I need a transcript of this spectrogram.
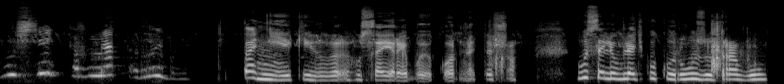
Гусей кормят рыбой. Та ні, які гусей рибою кормлять. Ти що? Гуси люблять кукурузу, траву,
